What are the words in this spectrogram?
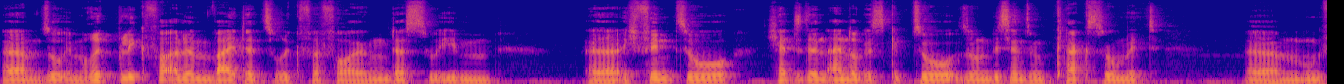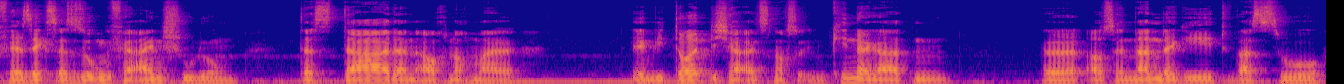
ähm, so im Rückblick vor allem weiter zurückverfolgen, dass du eben, äh, ich finde so, ich hatte den Eindruck, es gibt so so ein bisschen so einen Knack so mit ähm, ungefähr sechs, also so ungefähr Einschulung, dass da dann auch noch mal irgendwie deutlicher als noch so im Kindergarten äh, auseinandergeht, was so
